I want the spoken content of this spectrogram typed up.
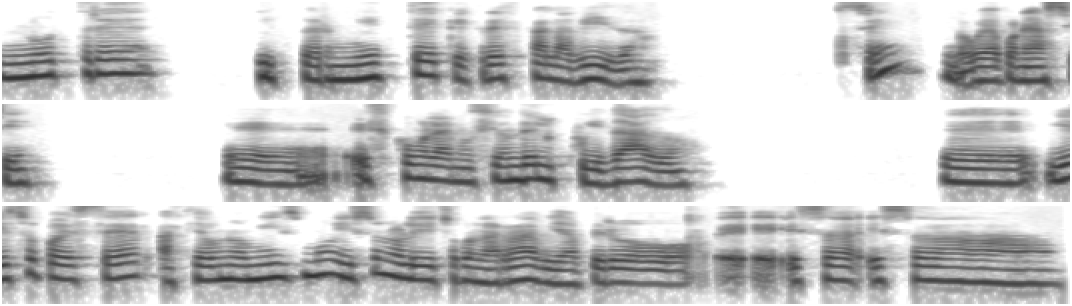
nutre y permite que crezca la vida, ¿sí? Lo voy a poner así. Eh, es como la emoción del cuidado. Eh, y eso puede ser hacia uno mismo, y eso no lo he dicho con la rabia, pero esa, esa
